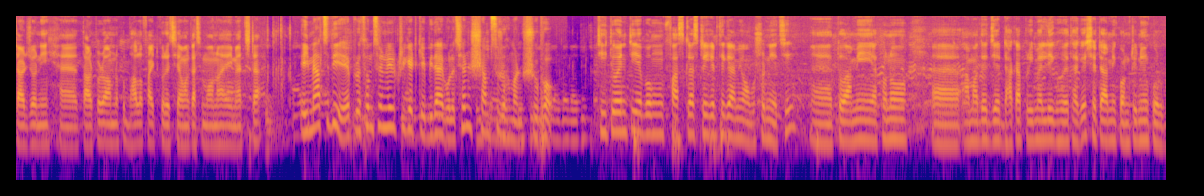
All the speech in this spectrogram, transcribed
চারজনই। তারপরেও আমরা খুব ভালো ফাইট করেছি আমার কাছে মনে হয় এই ম্যাচটা এই ম্যাচ দিয়ে প্রথম শ্রেণির ক্রিকেটকে বিদায় বলেছেন শামসুর রহমান শুভ। টি টোয়েন্টি এবং ফার্স্ট ক্লাস ক্রিকেট থেকে আমি অবসর নিয়েছি। তো আমি এখনও আমাদের যে ঢাকা প্রিমিয়ার লিগ হয়ে থাকে সেটা আমি কন্টিনিউ করব।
